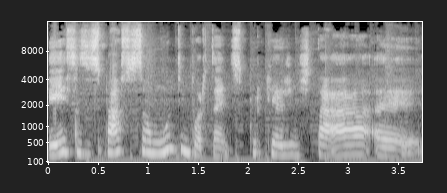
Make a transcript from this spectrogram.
Esses espaços são muito importantes porque a gente está é,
